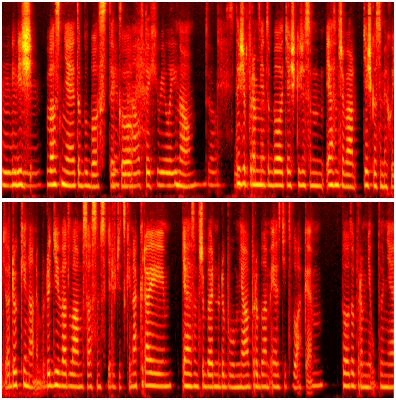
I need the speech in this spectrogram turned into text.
Mm. I když vlastně je to blbost. Jako, Jasně, ale v té chvíli. No. To Takže pro mě to bylo těžké, že jsem, já jsem třeba, těžko jsem mi chodila do kina nebo do divadla, musela jsem sedět vždycky na kraji. Já jsem třeba jednu dobu měla problém i jezdit vlakem. Bylo to pro mě úplně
